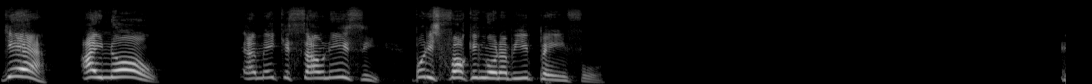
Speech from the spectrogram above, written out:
Yeah, I know. I make it sound easy, but it's fucking gonna be painful.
